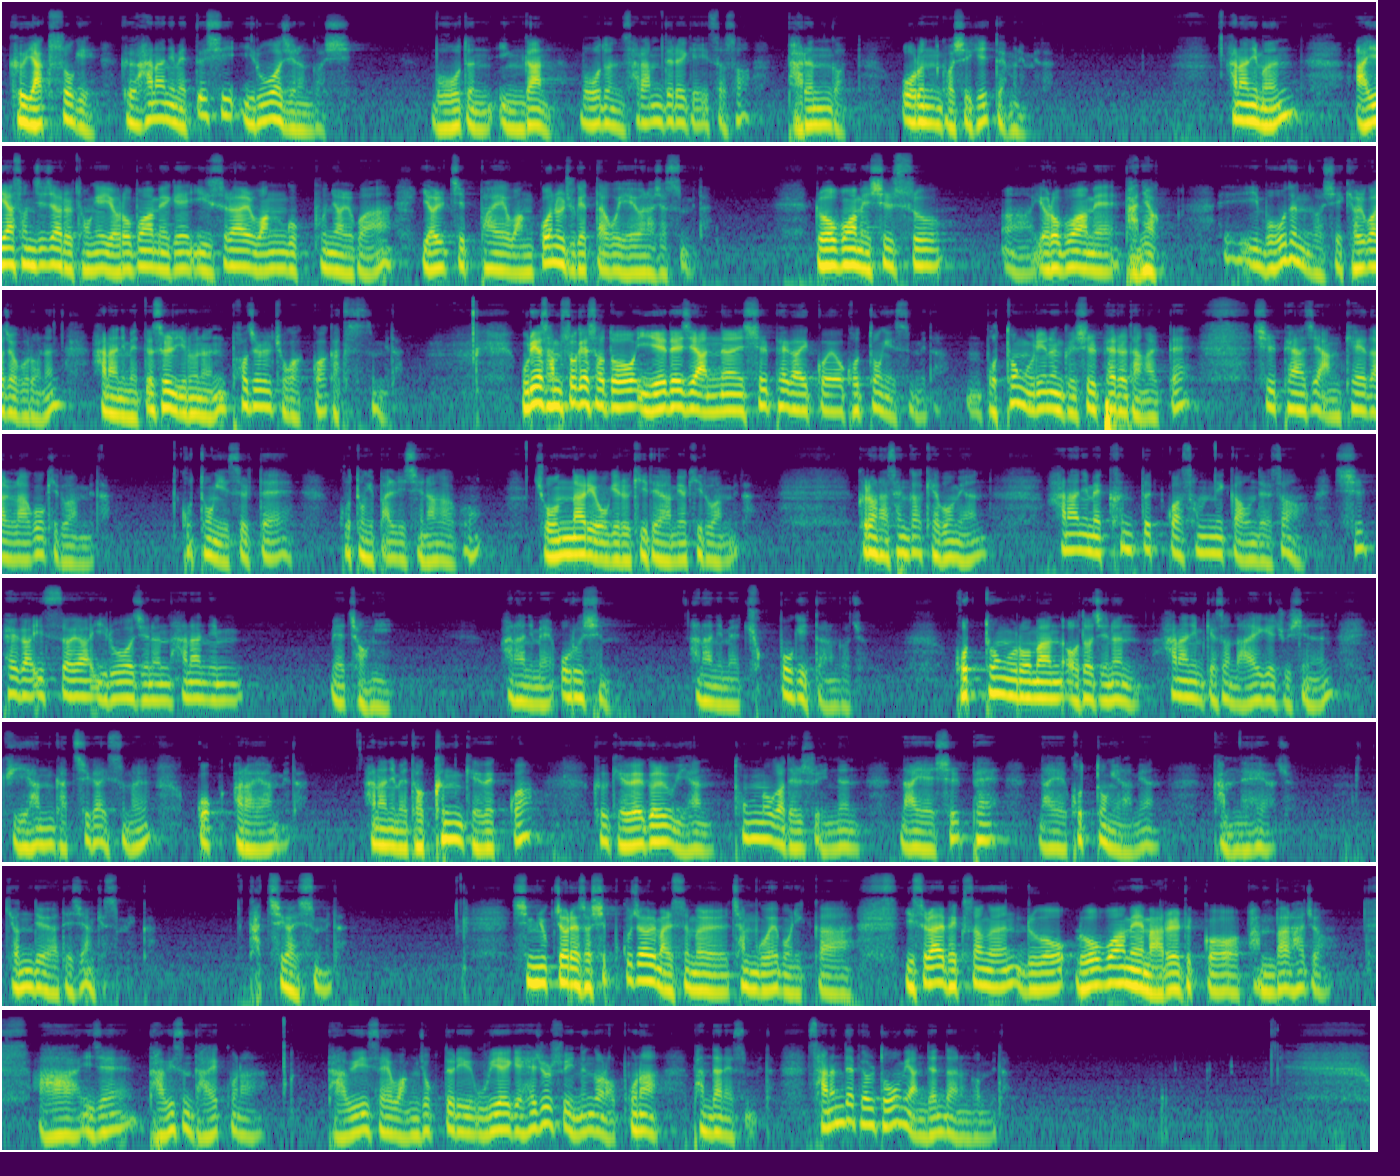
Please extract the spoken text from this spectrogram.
그 약속이 그 하나님의 뜻이 이루어지는 것이 모든 인간, 모든 사람들에게 있어서 바른 것, 옳은 것이기 때문입니다. 하나님은 아이야 선지자를 통해 여로보암에게 이스라엘 왕국 분열과 열 지파의 왕권을 주겠다고 예언하셨습니다. 로보암의 실수, 어, 여로보암의 반역, 이 모든 것이 결과적으로는 하나님의 뜻을 이루는 퍼즐 조각과 같습니다. 우리의 삶 속에서도 이해되지 않는 실패가 있고요, 고통이 있습니다. 음, 보통 우리는 그 실패를 당할 때 실패하지 않게 해달라고 기도합니다. 고통이 있을 때 고통이 빨리 지나가고 좋은 날이 오기를 기대하며 기도합니다. 그러나 생각해 보면 하나님의 큰 뜻과 섭리 가운데서 실패가 있어야 이루어지는 하나님의 정의, 하나님의 오르심, 하나님의 축복이 있다는 거죠. 고통으로만 얻어지는 하나님께서 나에게 주시는 귀한 가치가 있음을 꼭 알아야 합니다. 하나님의 더 큰 계획과 그 계획을 위한 통로가 될 수 있는 나의 실패, 나의 고통이라면 감내해야죠. 견뎌야 되지 않겠습니까? 가치가 있습니다. 16절에서 19절 말씀을 참고해 보니까 이스라엘 백성은 르호보암의 말을 듣고 반발하죠. 아, 이제 다윗은 다 했구나. 다윗의 왕족들이 우리에게 해줄 수 있는 건 없구나 판단했습니다. 사는데 별 도움이 안 된다는 겁니다.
